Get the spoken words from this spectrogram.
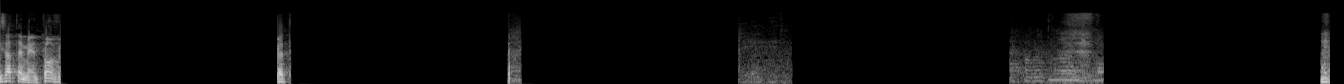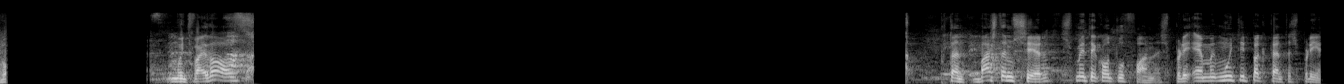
Exatamente. Estão a ver? Muito vaidosos. Portanto, basta mexer, experimentem com o telefone. É muito impactante a experiência.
